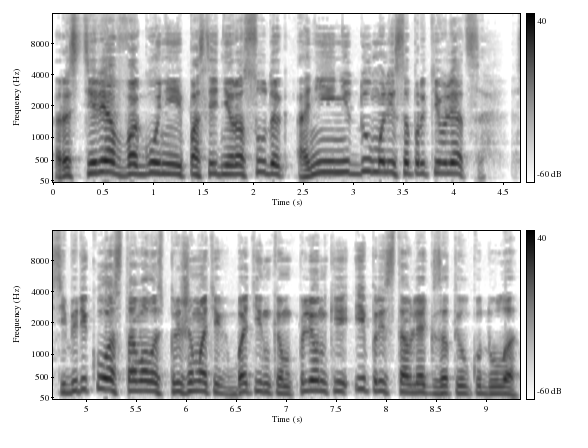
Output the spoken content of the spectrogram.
Растеряв в агонии последний рассудок, они и не думали сопротивляться. Сибиряку оставалось прижимать их к ботинкам к пленке и приставлять к затылку дула.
